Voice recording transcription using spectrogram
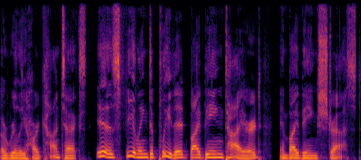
a really hard context is feeling depleted by being tired and by being stressed.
